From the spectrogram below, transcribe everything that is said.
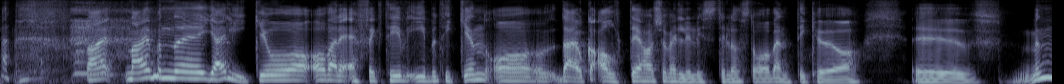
nei, nei, men eh, jeg liker jo å være effektiv i butikken, og det er jo ikke alltid jeg har så veldig lyst til å stå og vente i kø. Og, uh, men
